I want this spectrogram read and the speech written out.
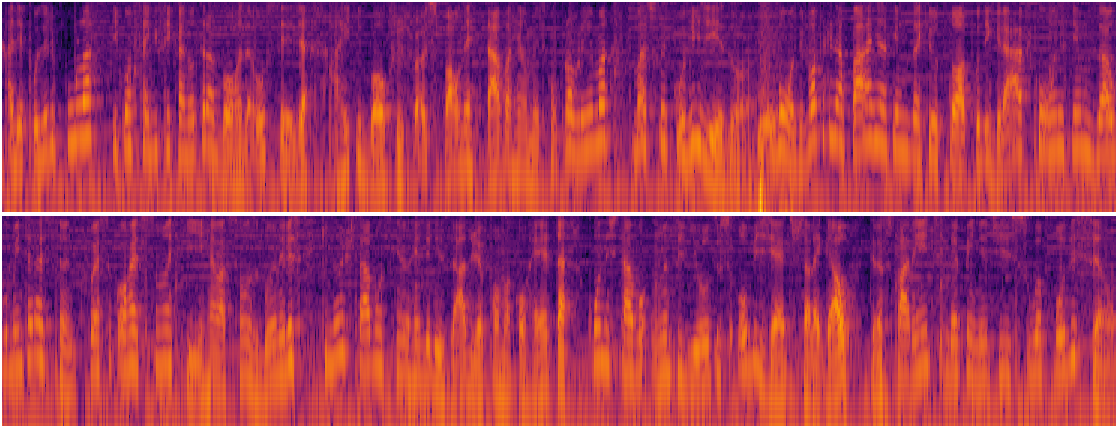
aí depois ele pula e consegue ficar noutra borda, ou seja, a hitbox do Trial Spawner estava realmente com problema, mas foi corrigido. Bom, de volta aqui na página, temos aqui o tópico de gráfico, onde temos algo bem interessante, que foi essa correção aqui em relação aos banners que não estavam sendo renderizados de forma correta quando estavam antes de outros objetos, tá legal? Transparentes, independente de sua posição.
